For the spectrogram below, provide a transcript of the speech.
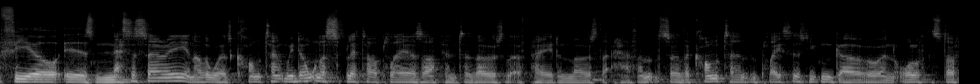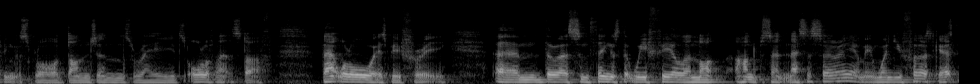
feel is necessary. In other words, content. We don't want to split our players up into those that have paid and those that haven't. So the content and places you can go and all of the stuff you can explore, dungeons, raids, all of that stuff, that will always be free. Um, there are some things that we feel are not 100% necessary. I mean, when you first get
